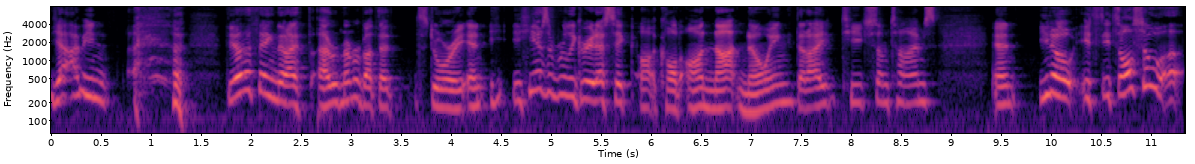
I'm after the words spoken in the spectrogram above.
Yeah, I mean, the other thing that I, I remember about that story, and he, he has a really great essay uh, called On Not Knowing that I teach sometimes. And, you know, it's, it's also uh,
